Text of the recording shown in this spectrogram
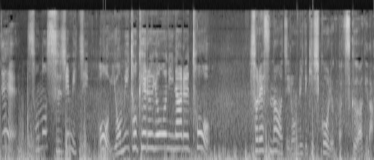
でその筋道を読み解けるようになるとそれすなわち論理的思考力がつくわけだ。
